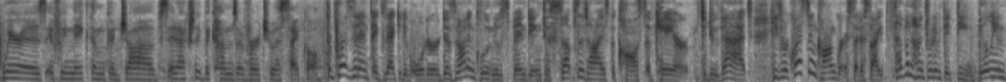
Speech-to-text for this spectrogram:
Whereas if we make them good jobs, it actually becomes a virtuous cycle. The president's executive order does not include new spending to subsidize the cost of care. To do that, he's requesting Congress set aside $750 billion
